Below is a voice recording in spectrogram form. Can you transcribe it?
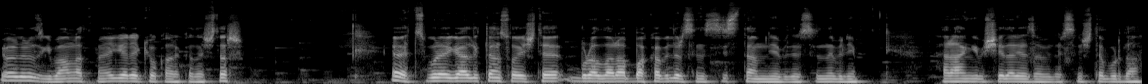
Gördüğünüz gibi anlatmaya gerek yok arkadaşlar. Evet buraya geldikten sonra işte buralara bakabilirsiniz. Sistem diyebilirsiniz ne bileyim. Herhangi bir şeyler yazabilirsin. İşte burada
